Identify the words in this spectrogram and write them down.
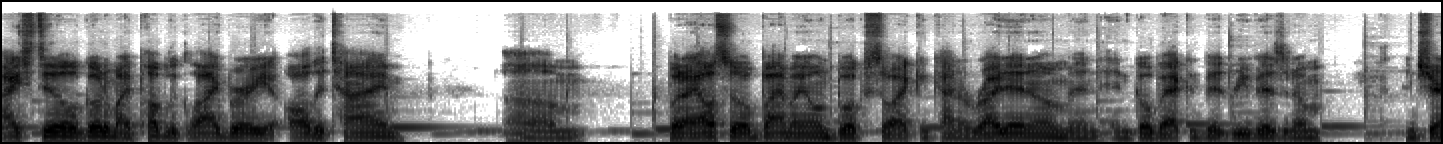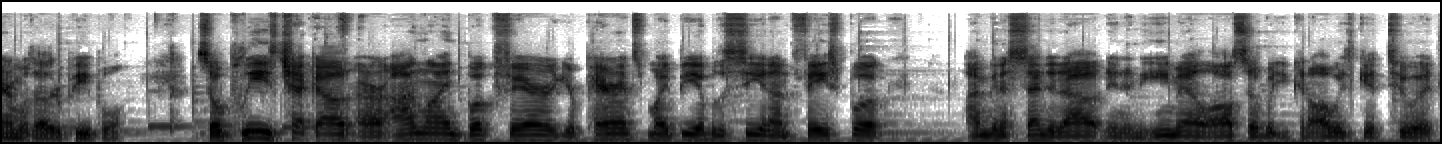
I still go to my public library all the time, um, but I also buy my own books so I can kind of write in them and, and go back and bit, revisit them and share them with other people. So please check out our online book fair. Your parents might be able to see it on Facebook. I'm going to send it out in an email also, but you can always get to it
